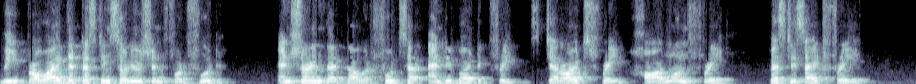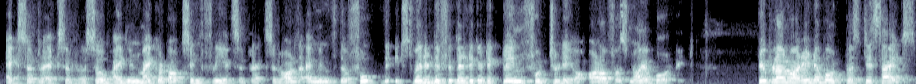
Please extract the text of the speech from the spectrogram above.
we provide the testing solution for food, ensuring that our foods are antibiotic free, steroids free, hormone free, pesticide free, etc., etc. So I mean mycotoxin free, etc., etc. All I mean the food. It's very difficult to get a clean food today. All of us know about it. People are worried about pesticides,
